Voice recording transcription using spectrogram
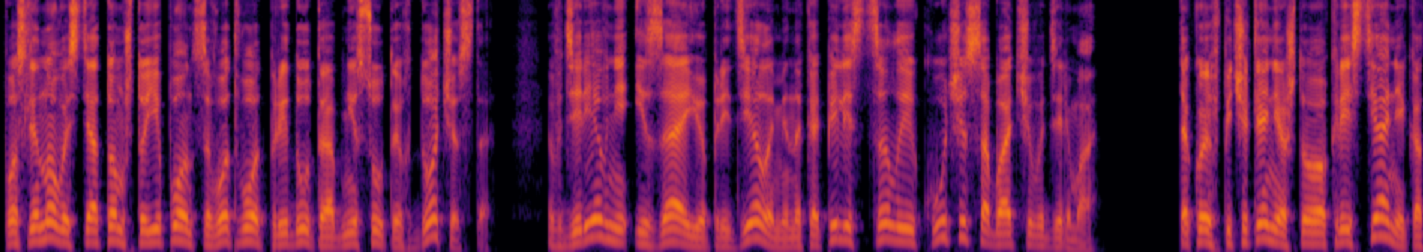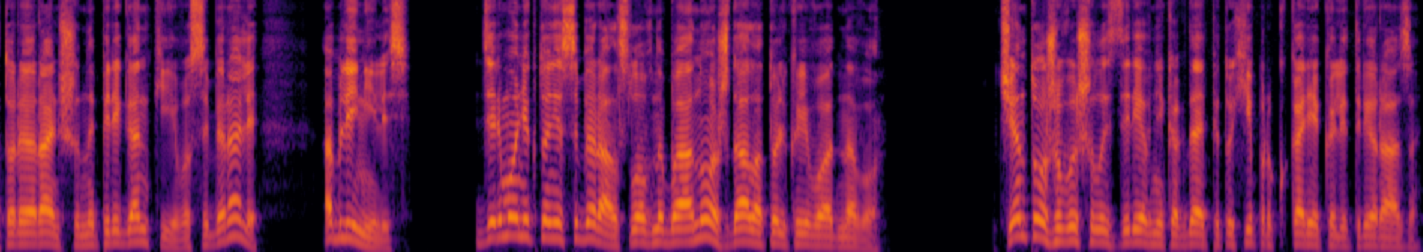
После новости о том, что японцы вот-вот придут и обнесут их дочисто, в деревне и за ее пределами накопились целые кучи собачьего дерьма. Такое впечатление, что крестьяне, которые раньше на перегонки его собирали, обленились. Дерьмо никто не собирал, словно бы оно ждало только его одного. Чен тоже вышел из деревни, когда петухи прокукарекали три раза.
